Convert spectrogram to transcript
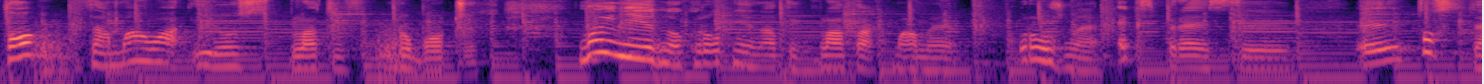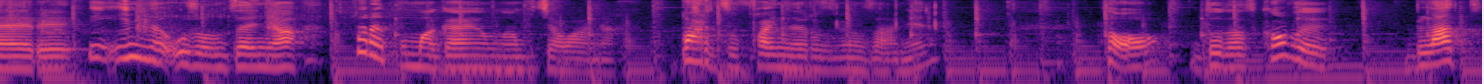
to za mała ilość blatów roboczych. No i niejednokrotnie na tych blatach mamy różne ekspresy, e, tostery i inne urządzenia, które pomagają nam w działaniach. Bardzo fajne rozwiązanie to dodatkowy blat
